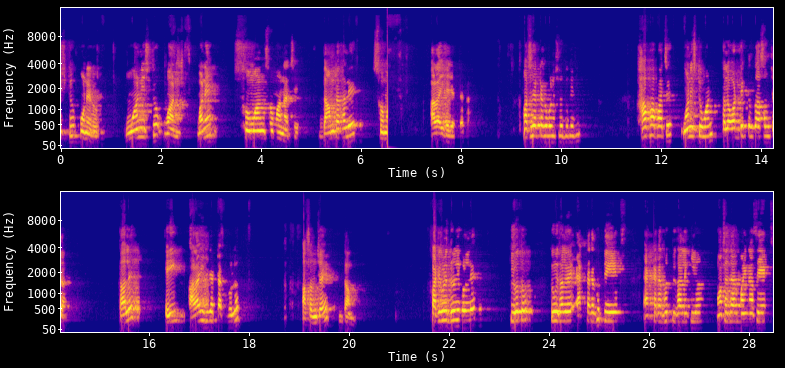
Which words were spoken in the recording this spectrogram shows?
ইস টু পনেরো, ওয়ান ইস টু ওয়ান মানে সমান সমান আছে। দামটা তাহলে সমান আড়াই হাজার টাকা। পাঁচ হাজার টাকা বলেছিল দু কেজি। হাফ হাফ আছে, ওয়ান ইস টু ওয়ান, তাহলে অর্ধেক কিন্তু আসাম চা তাহলে এই আড়াই হাজার টাকা হলো আসাম চায়ের দাম। পাটিগণিত ধরে করলে কি হতো? তুমি তাহলে এক টাকা ধরতে এক্স এক টাকা ধরতে তাহলে কি হয়? পাঁচ হাজার মাইনাস এক্স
